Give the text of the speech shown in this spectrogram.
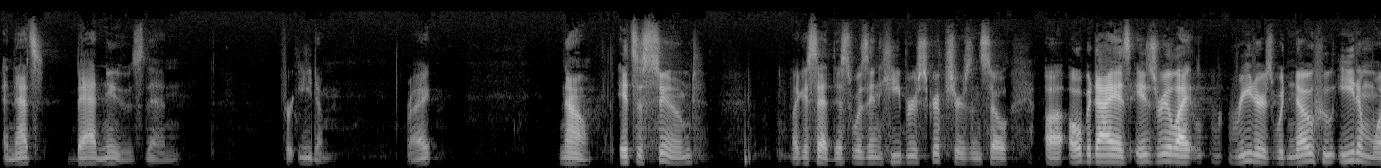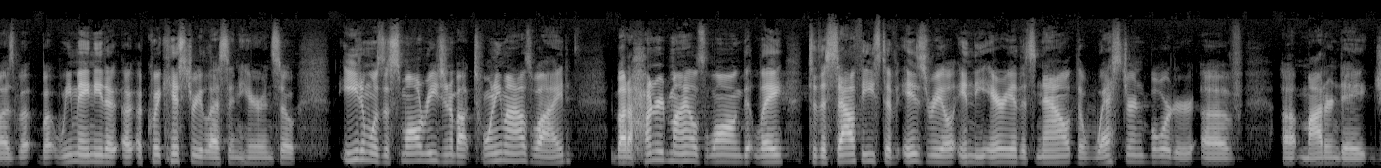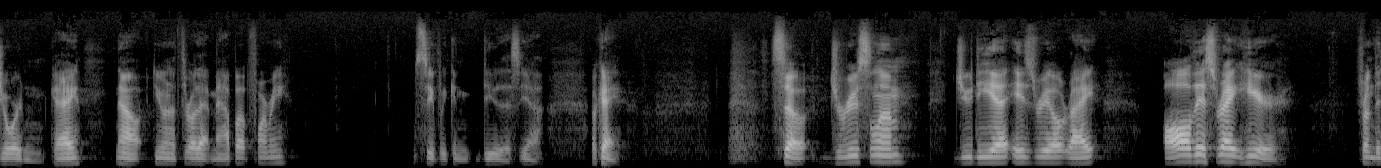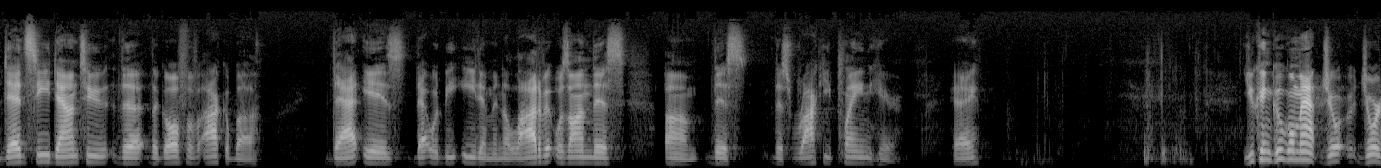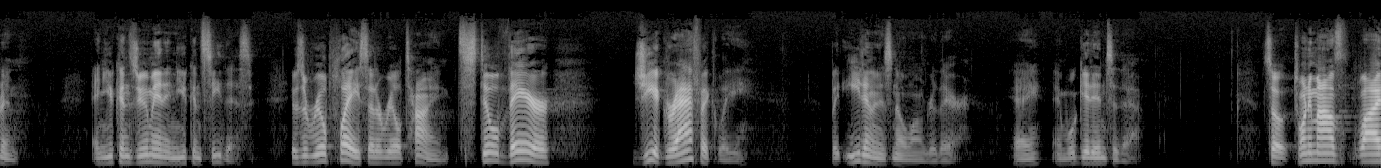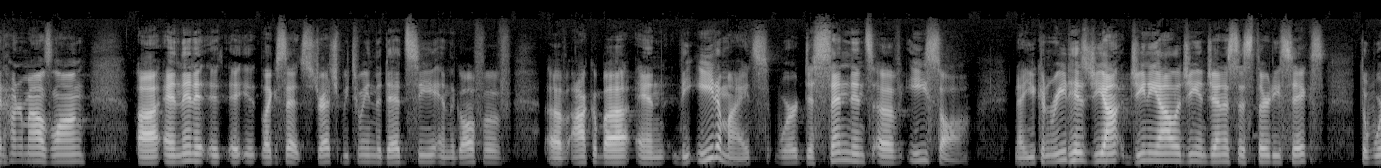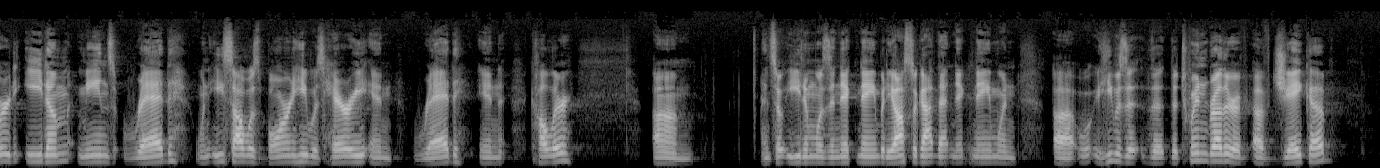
And that's bad news then for Edom, right? Now, it's assumed like I said, this was in Hebrew scriptures, and so uh, Obadiah's Israelite readers would know who Edom was, but, but we may need a, a quick history lesson here. And so, Edom was a small region about 20 miles wide, about 100 miles long, that lay to the southeast of Israel in the area that's now the western border of uh, modern day Jordan. Okay? Now, do you want to throw that map up for me? See if we can do this. Yeah. Okay. So, Jerusalem, Judea, Israel, right? All this right here, from the Dead Sea down to the, the Gulf of Aqaba, that is that would be Edom, and a lot of it was on this um, this this rocky plain here. Okay, you can Google Map Jordan, and you can zoom in and you can see this. It was a real place at a real time. It's still there geographically, but Edom is no longer there. Okay, and we'll get into that. So 20 miles wide, 100 miles long. Uh, and then, it, it, it, like I said, stretched between the Dead Sea and the Gulf of, of Aqaba. And the Edomites were descendants of Esau. Now, you can read his ge- genealogy in Genesis 36. The word Edom means red. When Esau was born, he was hairy and red in color. Um, and so Edom was a nickname, but he also got that nickname when uh, he was a, the, the twin brother of, of Jacob.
